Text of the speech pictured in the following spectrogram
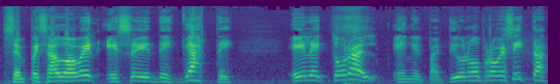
se ha empezado a ver ese desgaste electoral en el Partido Nuevo Progresista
